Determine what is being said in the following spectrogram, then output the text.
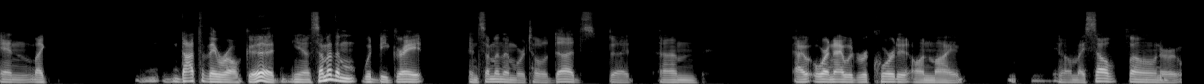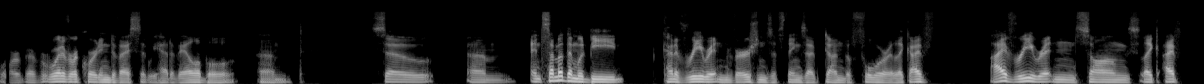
and like not that they were all good. You know, some of them would be great, and some of them were total duds. But um, I or and I would record it on my you know on my cell phone or or whatever recording device that we had available. Um, so um, and some of them would be kind of rewritten versions of things I've done before. Like I've I've rewritten songs. Like I've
